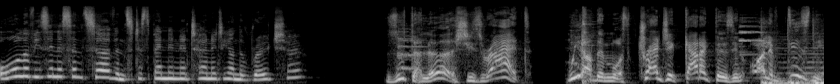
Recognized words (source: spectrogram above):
all of his innocent servants to spend an eternity on the roadshow? Zut alors, she's right. We are the most tragic characters in all of Disney.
